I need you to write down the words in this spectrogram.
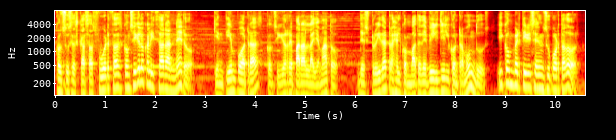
Con sus escasas fuerzas consigue localizar a Nero, quien tiempo atrás consiguió reparar la Yamato, destruida tras el combate de Virgil contra Mundus, y convertirse en su portador,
